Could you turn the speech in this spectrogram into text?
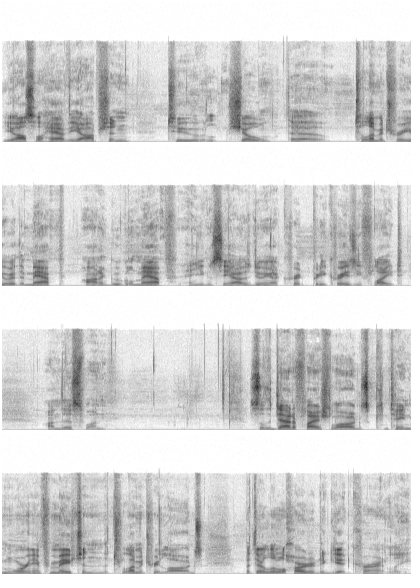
You also have the option to show the telemetry or the map on a Google map and you can see I was doing a pretty crazy flight on this one. So the data flash logs contain more information than the telemetry logs but they're a little harder to get currently.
